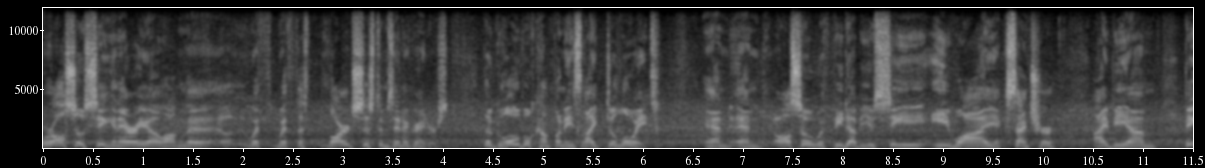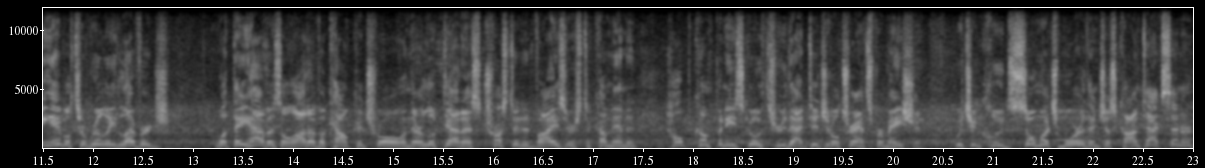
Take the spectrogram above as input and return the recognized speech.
We're also seeing an area along the, uh, with, with the large systems integrators, the global companies like Deloitte, and, and also with PwC, EY, Accenture, IBM, being able to really leverage what they have is a lot of account control and they're looked at as trusted advisors to come in and help companies go through that digital transformation, which includes so much more than just contact center,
